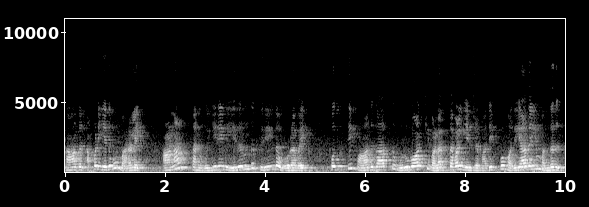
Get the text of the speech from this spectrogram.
காதல் அப்படி எதுவும் வரலை. ஆனால் தன் உயிரில் இருந்து பிரிந்த உறவை பொத்தி பாதுகாத்து உருவாக்கி வளர்த்தவள் என்ற மதிப்பும் மரியாதையும் வந்தது.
